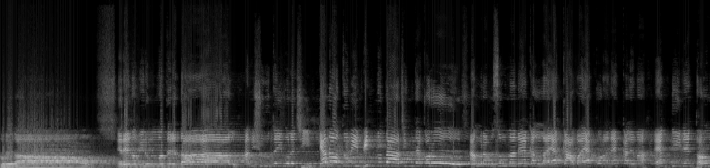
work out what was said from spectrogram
করে দাও। এরে নবীর উম্মতের আমি শুরুতেই বলেছি, কেন তুমি ভিন্নতা চিন্তা করো? আমরা মুসলমান, এক আল্লাহ, এক কাবা, এক কোরআন, এক কালেমা, এক দিন, এক ধর্ম।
